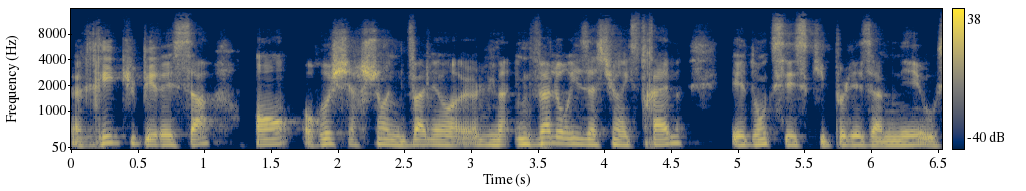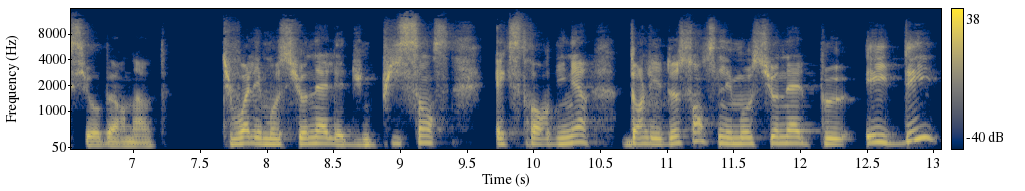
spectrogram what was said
récupérer ça en recherchant une, une valorisation extrême. Et donc, c'est ce qui peut les amener aussi au burn-out. Tu vois, l'émotionnel est d'une puissance extraordinaire dans les deux sens. L'émotionnel peut aider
